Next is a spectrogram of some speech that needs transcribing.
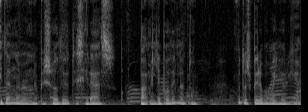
Ήταν άλλο ένα επεισόδιο της σειράς «Πάμε για ποδήλατο» με τον Σπύρο Παπαγεωργίου.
